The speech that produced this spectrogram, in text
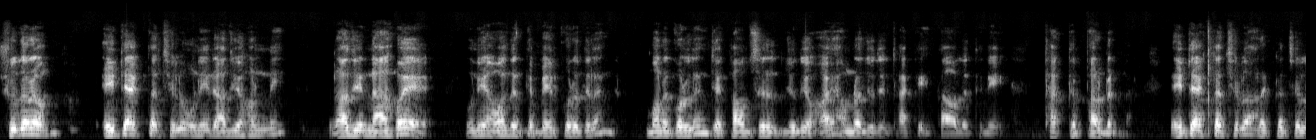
সুতরাং এইটা একটা ছিল, উনি রাজি হননি, রাজি না হয়ে উনি আমাদেরকে বের করে দিলেন, মনে করলেন যে কাউন্সিল যদি হয়, আমরা যদি থাকি, তাহলে তিনি থাকতে পারবেন না। এটা একটা ছিল আর একটা ছিল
